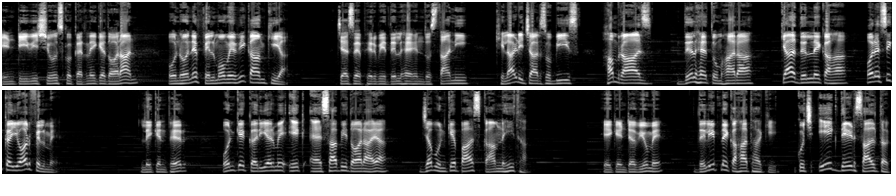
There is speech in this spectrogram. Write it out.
इन टीवी शोज़ को करने के दौरान उन्होंने फ़िल्मों में भी काम किया। जैसे फिर भी दिल है हिंदुस्तानी, खिलाड़ी 420 हम राज, दिल है तुम्हारा, क्या दिल ने कहा, और ऐसी कई और फ़िल्में। लेकिन फिर उनके करियर में एक ऐसा भी दौर आया जब उनके पास काम नहीं था। एक इंटरव्यू में दिलीप ने कहा था कि कुछ एक डेढ़ साल तक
